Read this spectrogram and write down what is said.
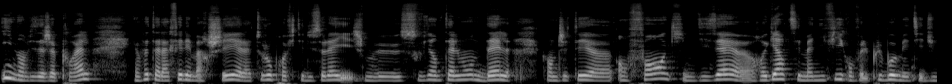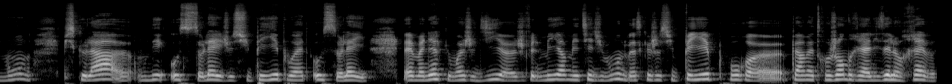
inenvisageable pour elle. Et en fait, elle a fait les marchés, elle a toujours profité du soleil. Et je me souviens tellement d'elle quand j'étais euh, enfant, qui me disait euh, Regarde, c'est magnifique, on fait le plus beau métier du monde, puisque là, euh, on est au soleil. Je suis payée pour être au soleil. De la même manière que moi, je dis Je fais le meilleur métier du monde parce que je suis payée pour permettre aux gens de réaliser leurs rêves.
